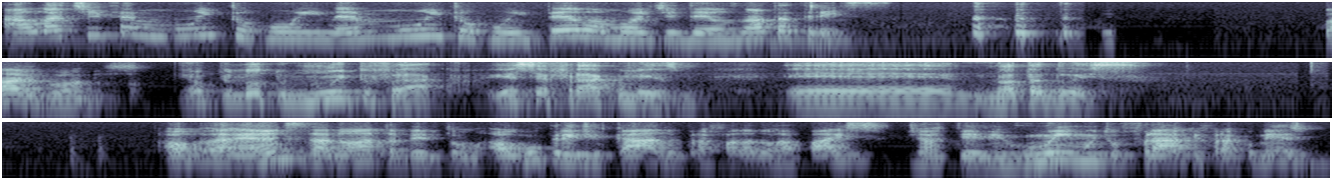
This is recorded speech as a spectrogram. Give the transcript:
A Latifi é muito ruim, né? Muito ruim, pelo amor de Deus. Nota 3. Flávio Gomes. É um piloto muito fraco. Esse é fraco mesmo. É... Nota 2. É, antes da nota, Berton, algum predicado para falar do rapaz? Já teve ruim, muito fraco e fraco mesmo?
